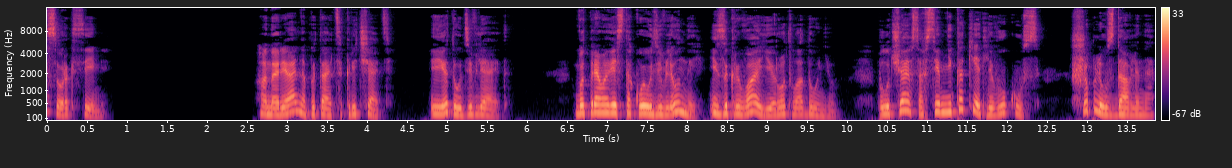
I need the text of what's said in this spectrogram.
47 Она реально пытается кричать, и это удивляет. Вот прямо весь такой удивленный и закрываю ей рот ладонью. Получаю совсем не кокетливый укус. Шиплю сдавленно.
